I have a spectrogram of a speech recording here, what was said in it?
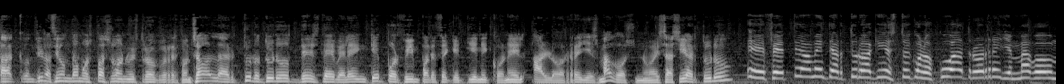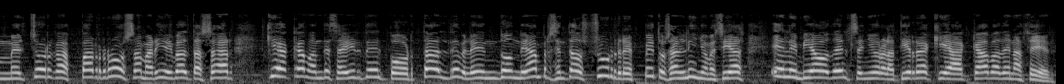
A continuación damos paso a nuestro corresponsal Arturo Turo desde Belén, que por fin parece que tiene con él a los Reyes Magos. ¿No es así, Arturo? Efectivamente, Arturo, aquí estoy con los cuatro Reyes Magos, Melchor, Gaspar, Rosa, María y Baltasar, que acaban de salir del portal de Belén, donde han presentado sus respetos al niño Mesías, el enviado del Señor a la tierra que acaba de nacer.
